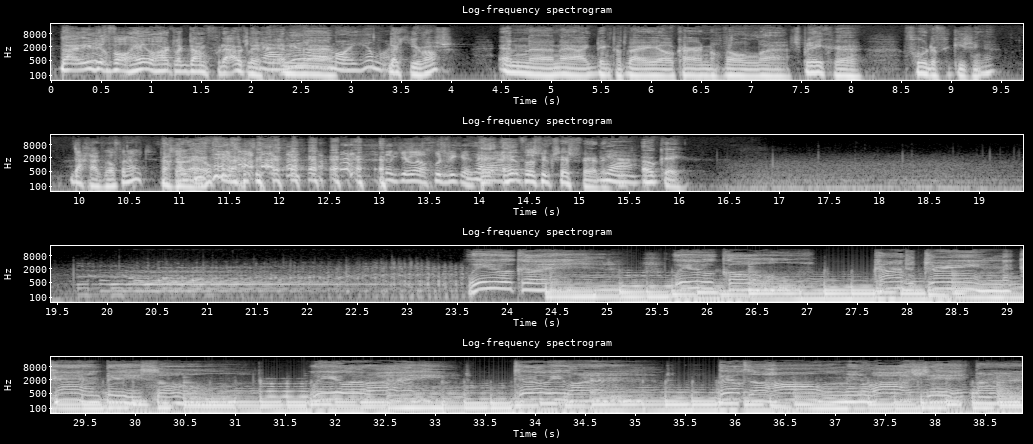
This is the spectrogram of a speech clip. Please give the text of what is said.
Nou, in ieder geval heel hartelijk dank voor de uitleg. Ja, en, heel eh, mooi, heel mooi. Dat je hier was. En eh, nou ja, ik denk dat wij elkaar nog wel eh, spreken voor de verkiezingen. Daar ga ik wel vanuit. Daar gaan wij ook vanuit. Dankjewel, goed weekend. Ja. Eh, Heel veel succes verder. Ja. Oké. We were good, we were gold. Kind of dream that can't be sold. We were right till we weren't. Built a home and watched it burn.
